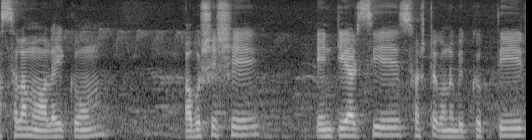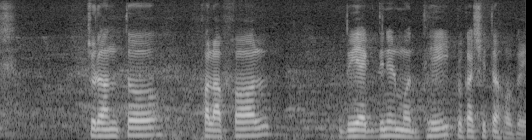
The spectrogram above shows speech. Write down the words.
আসসালামু আলাইকুম। অবশেষে এনটিআরসিএ ষষ্ঠ গণবিজ্ঞপ্তির চূড়ান্ত ফলাফল দুই একদিনের মধ্যেই প্রকাশিত হবে।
